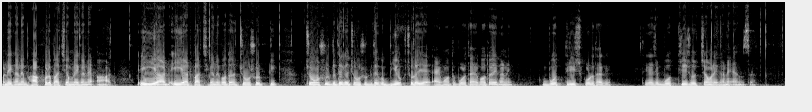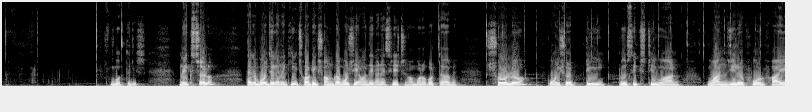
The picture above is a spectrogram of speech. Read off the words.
মানে এখানে ভাগ করে পাচ্ছি আমরা এখানে আট। এই আট এই আট পাচ্ছি এখানে কত? চৌষট্টি। চৌষট্টি থেকে চৌষট্টি দেখো বিয়োগ চলে যায়, একমাত্র পড়ে থাকে কত এখানে? বত্রিশ পড়ে থাকে। ঠিক আছে? বত্রিশ হচ্ছে আমার এখানে অ্যান্সার বত্রিশ। নেক্সট চলো। তাকে বলছে এখানে কি? সঠিক সংখ্যা বসিয়ে আমাদের এখানে সিরিজটা সম্পন্ন করতে হবে। ষোলো, পঁয়ষট্টি two sixty one one zero four five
